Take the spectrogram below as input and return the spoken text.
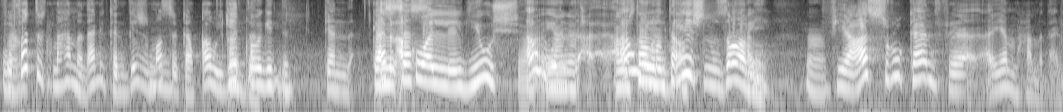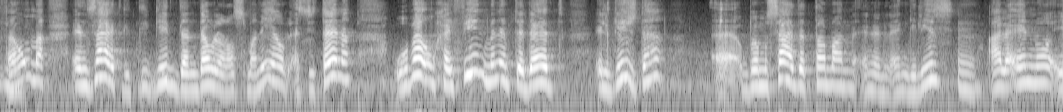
في نعم. فترة محمد علي كان الجيش المصري كان قوي كان جدا. قوي جدا. كان كان من أقوى الجيوش أول يعني على مستوى المنطقة. جيش نظامي. أيوة. نعم. في عصره كان في أيام محمد علي. فهم انزعت جدا الدولة العثمانيه والاستانه وبقوا خايفين من امتداد الجيش ده آه، بمساعدة طبعا الإنجليز مم. على إنه ي-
